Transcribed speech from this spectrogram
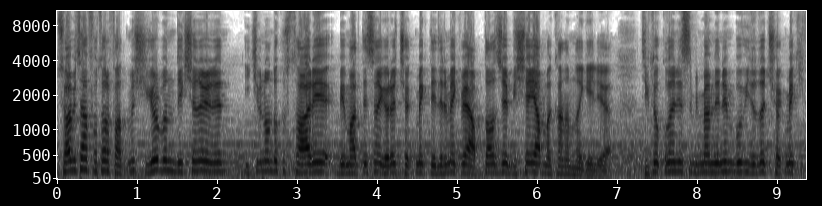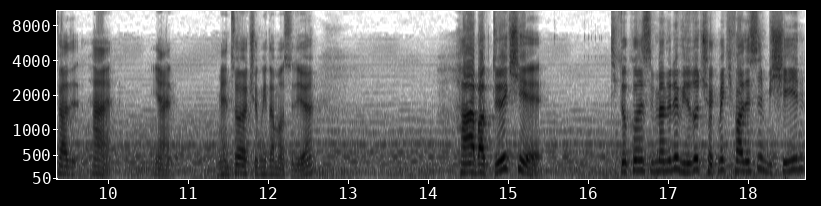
Sonra bir tane fotoğraf atmış. Urban Dictionary'nin 2019 tarihi bir maddesine göre çökmek, delirmek ve aptalca bir şey yapmak anlamına geliyor. TikTok kullanıcısı bilmem nenin bu videoda çökmek ifade... Ha yani mental olarak çökmekten bahsediyor. Ha bak diyor ki TikTok kullanıcısı bilmem nenin videoda çökmek ifadesinin bir şeyin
